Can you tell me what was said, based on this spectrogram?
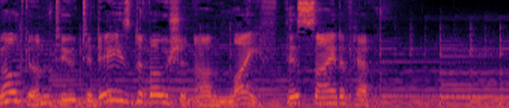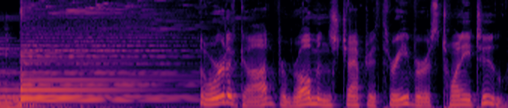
Welcome to today's devotion on life this side of heaven. The Word of God from Romans chapter 3 verse 22.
